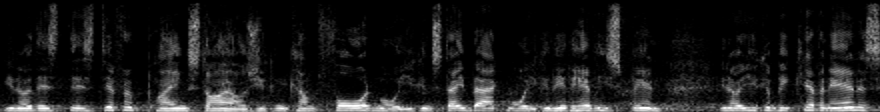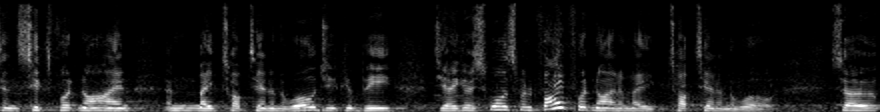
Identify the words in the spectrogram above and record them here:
you know, there's there's different playing styles. You can come forward more, you can stay back more, you can hit heavy spin. You know, you can be Kevin Anderson, six foot nine, and make top 10 in the world. You could be Diego Schwartzman, five foot nine, and make top 10 in the world. So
